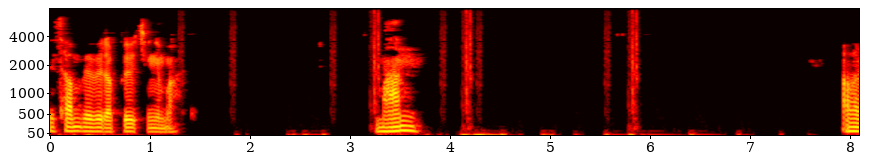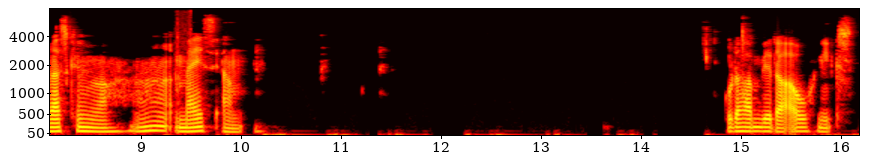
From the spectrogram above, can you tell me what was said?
Jetzt haben wir wieder Blödsinn gemacht. Mann. Aber das können wir. Ah, Mais ernten. Oder haben wir da auch nichts?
